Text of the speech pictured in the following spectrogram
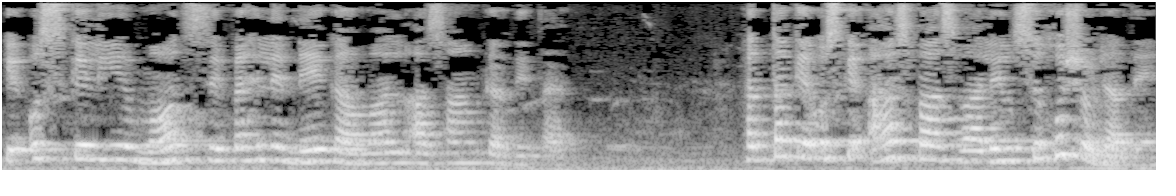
کہ اس کے لیے موت سے پہلے نیک امال آسان کر دیتا ہے۔ حتیٰ کہ اس کے آس پاس والے اس سے خوش ہو جاتے ہیں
